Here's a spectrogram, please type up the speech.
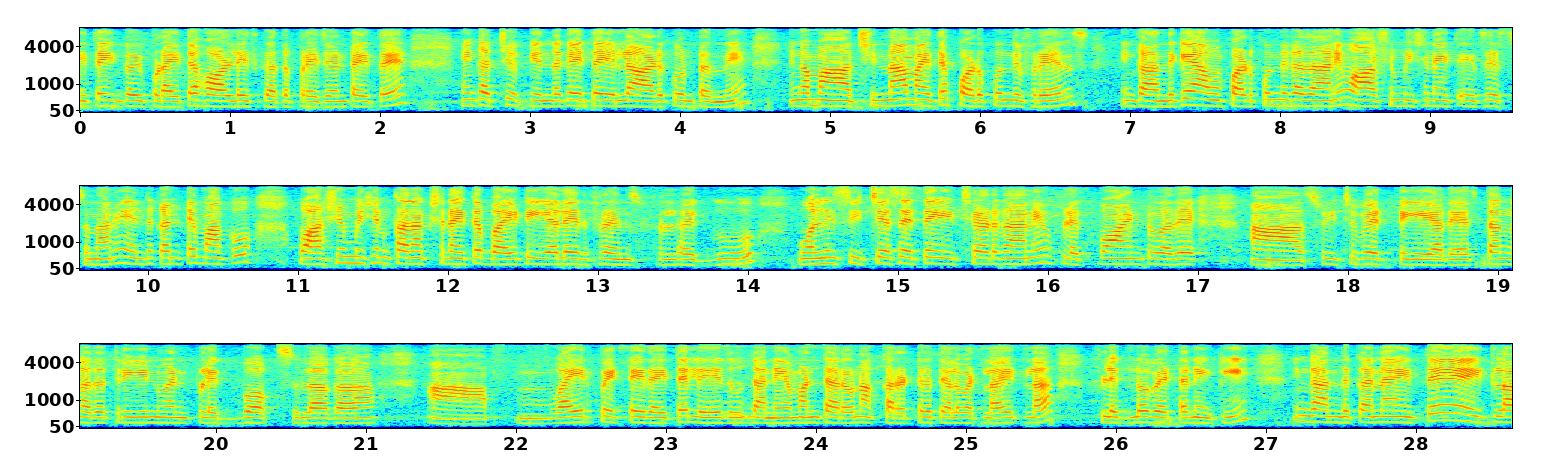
అయితే ఇంకా ఇప్పుడైతే హాలిడేస్ కదా ప్రజెంట్ అయితే ఇంకా కిందకైతే వెళ్ళి ఆడుకుంటుంది. ఇంకా మా చిన్న అయితే పడుకుంది ఫ్రెండ్స్ ఇంకా అందుకే ఆమె పడుకుంది కదా అని వాషింగ్ మిషన్ అయితే వేసేస్తున్నాను. ఎందుకంటే మాకు వాషింగ్ మిషన్ కనెక్షన్ అయితే బయట ఇవ్వలేదు ఫ్రెండ్స్ ఫ్లెగ్ ఓన్లీ స్విచ్చెస్ అయితే ఇచ్చాడు కానీ ఫ్లెగ్ పాయింట్ అదే స్విచ్ పెట్టి అది వేస్తాం కదా three in one plug box లాగా వైర్ పెట్టేది అయితే లేదు. దాన్ని ఏమంటారో నాకు కరెక్ట్గా తెలవట్లా. ఇట్లా ఫ్లెగ్లో పెట్టనీకి. ఇంకా అందుకని అయితే ఇట్లా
